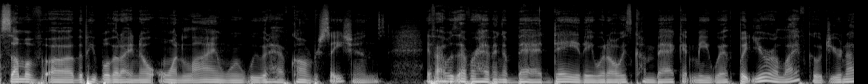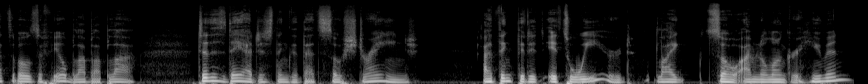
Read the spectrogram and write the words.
some of uh, the people that I know online when we would have conversations, if I was ever having a bad day, they would always come back at me with, But you're a life coach. You're not supposed to feel blah, blah, blah. To this day, I just think that that's so strange. I think that it, it's weird. Like, so I'm no longer human.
